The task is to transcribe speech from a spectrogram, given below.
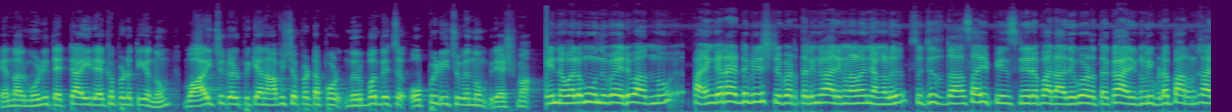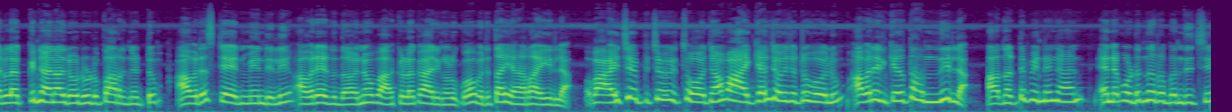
എന്നാൽ മൊഴി തെറ്റായി രേഖപ്പെടുത്തിയെന്നും വായിച്ചു കേൾപ്പിക്കാൻ ആവശ്യപ്പെട്ടപ്പോൾ നിർബന്ധിച്ച് ഒപ്പിടിച്ചുവെന്നും രേഷ്മ. ഇന്നപോലെ മൂന്ന് പേര് വന്നു. ഭയങ്കരമായിട്ട് ഭീഷണിപ്പെടുത്തലും കാര്യങ്ങളാണ് ഞങ്ങൾ സുചിതദാസ് ഐ പി എസിനെ പരാതി കൊടുത്ത കാര്യങ്ങൾ ഇവിടെ പറഞ്ഞ കാര്യങ്ങളൊക്കെ ഞാൻ അവരോടോട് പറഞ്ഞിട്ടും അവരെ സ്റ്റേറ്റ്മെന്റിൽ അവരെഴുതാനോ ബാക്കിയുള്ള കാര്യങ്ങൾക്കോ അവർ തയ്യാറായില്ല. വായിച്ചേപ്പിച്ച് ഞാൻ വായിക്കാൻ ചോദിച്ചിട്ട് പോലും അവരെനിക്കത് തന്നില്ല. എന്നിട്ട് പിന്നെ ഞാൻ എന്നെ കൊണ്ട് നിർബന്ധിച്ച്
